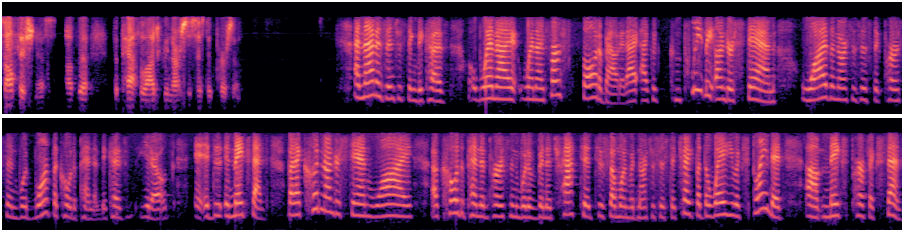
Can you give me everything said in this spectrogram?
selfishness of the, the pathologically narcissistic person. And that is interesting because when I when I first thought about it, I, I could completely understand why the narcissistic person would want the codependent because you know it, it, made sense. But i couldn't understand why a codependent person would have been attracted to someone with narcissistic traits but the way you explained it um, makes perfect sense.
